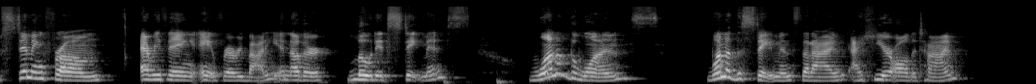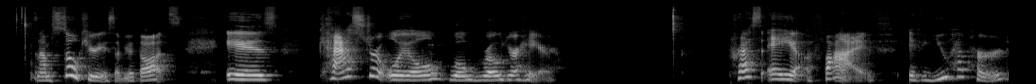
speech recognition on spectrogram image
stemming from everything ain't for everybody and other loaded statements one of the ones, one of the statements that I, I hear all the time, and I'm so curious of your thoughts, is castor oil will grow your hair. Press a five if you have heard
